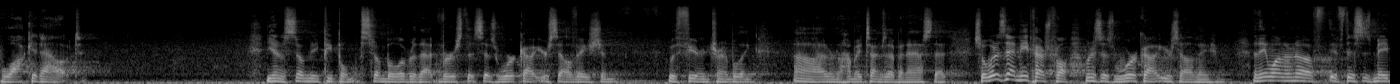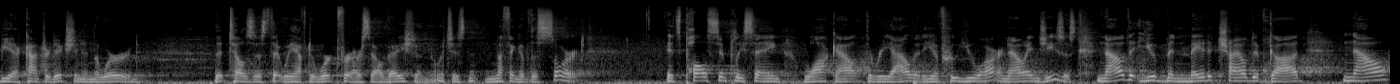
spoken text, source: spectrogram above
Walk it out. You know, so many people stumble over that verse that says, Work out your salvation with fear and trembling. Oh, I don't know how many times I've been asked that. So, what does that mean, Pastor Paul, when it says work out your salvation? And they want to know if, if this is maybe a contradiction in the word that tells us that we have to work for our salvation, which is nothing of the sort. It's Paul simply saying, walk out the reality of who you are now in Jesus. Now that you've been made a child of God, now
